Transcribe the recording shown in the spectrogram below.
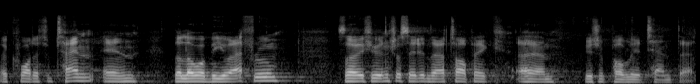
a quarter to 10 in the lower BOF room. So if you're interested in that topic, um, you should probably attend that.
